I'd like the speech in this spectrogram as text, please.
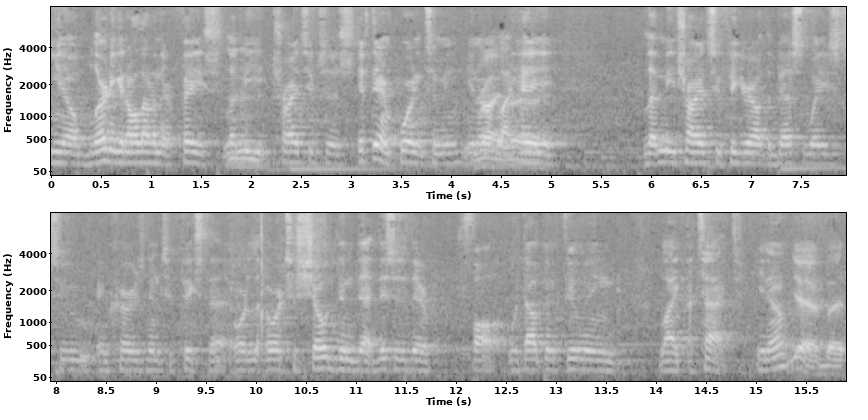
you know blurting it all out on their face, let me try to just, if they're important to me, you know, Mm-hmm. Right, like right, hey, right. let me try to figure out the best ways to encourage them to fix that, or or to show them that this is their fault without them feeling like attacked. You know? Yeah, but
